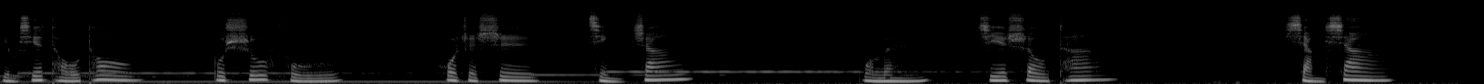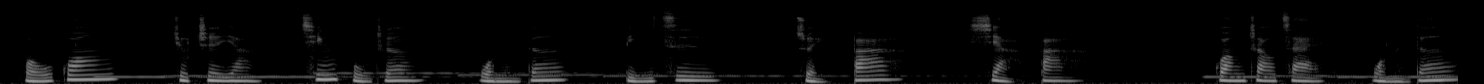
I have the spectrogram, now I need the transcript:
有些头痛、不舒服，或者是。紧张，我们接受它，想象佛光就这样轻抚着我们的鼻子、嘴巴、下巴，光照在我们的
